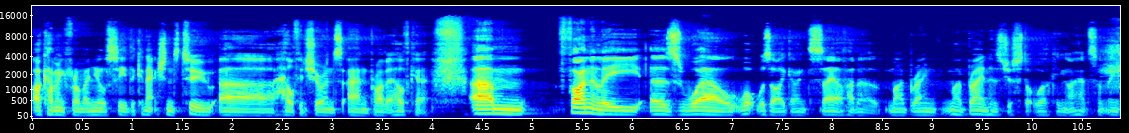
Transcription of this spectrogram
are coming from, and you'll see the connections to uh, health insurance and private healthcare. Um, finally, as well, what was I going to say? I've had a my brain my brain has just stopped working. I had something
